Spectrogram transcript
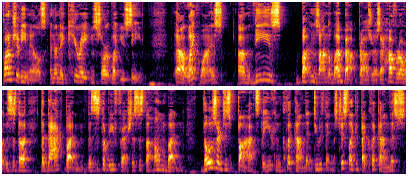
bunch of emails, and then they curate and sort what you see. Uh, likewise, um, these buttons on the web browser as I hover over. This is the, the back button. This is the refresh. This is the home button. Those are just bots that you can click on that do things. Just like if I click on this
